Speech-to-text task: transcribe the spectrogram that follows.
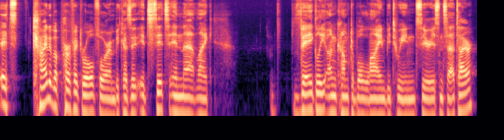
it's kind of a perfect role for him because it, it sits in that like vaguely uncomfortable line between serious and satire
